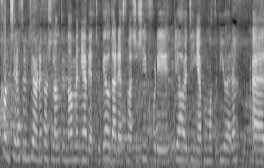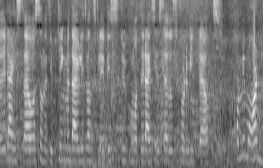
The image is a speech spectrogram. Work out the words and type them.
kanskje rett rundt hjørnet, kanskje langt unna, men jeg vet jo ikke, og det er det som er så kjipt, fordi jeg har jo ting jeg på en måte vil gjøre. Eh, reise og sånne type ting, men det er jo litt vanskelig hvis du på en måte reiser et sted og så får du vite at kom i morgen.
